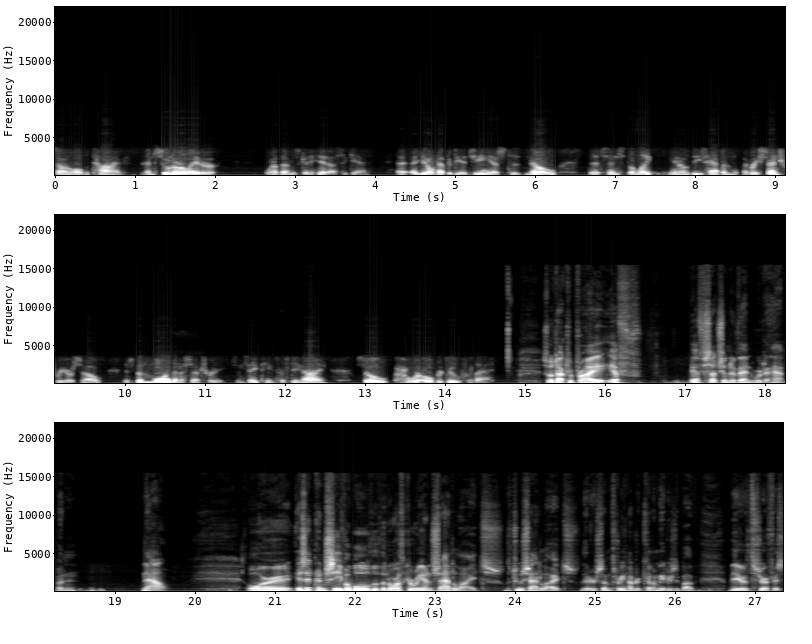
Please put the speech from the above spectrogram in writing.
sun all the time, and sooner or later, one of them is going to hit us again. Uh, you don't have to be a genius to know that since the like, you know, these happen every century or so. It's been more than a century since 1859, so we're overdue for that. So, Dr. Pry, if if such an event were to happen now, or is it conceivable that the North Korean satellites, the two satellites that are some 300 kilometers above the Earth's surface,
